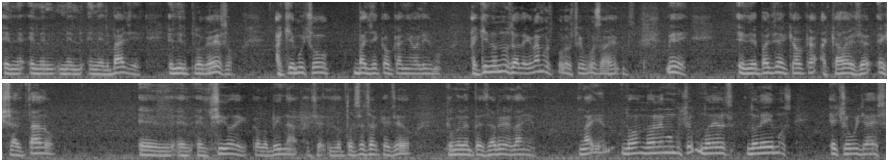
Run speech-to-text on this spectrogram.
en, el, valle, en el progreso. Aquí hay mucho Vallecao canibalismo. Aquí no nos alegramos por los triunfos ajenos. Mire, en el Valle de Cauca acaba de ser exaltado el, el, CEO de Colombina, el doctor César Caicedo, como el empresario del año. Nadie, no, le hemos no, le, no le hecho bulla a eso.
